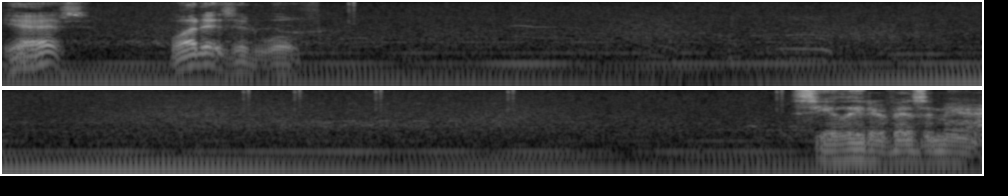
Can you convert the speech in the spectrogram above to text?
Yes? What is it, Wolf? See you later, Vesemir.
